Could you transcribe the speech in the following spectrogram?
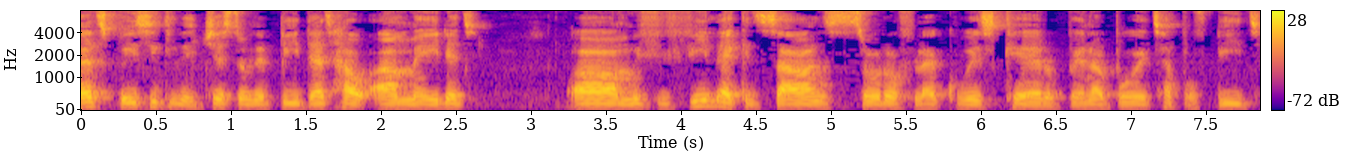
That's basically the gist of the beat. That's how I made it. Um, if you feel like it sounds sort of like Wizkid or Burna Boy type of beat,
